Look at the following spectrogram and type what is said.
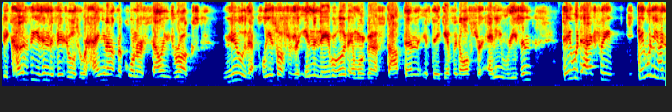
because these individuals who were hanging out in the corner selling drugs knew that police officers are in the neighborhood and were going to stop them if they give an officer any reason, they would actually, they wouldn't even,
